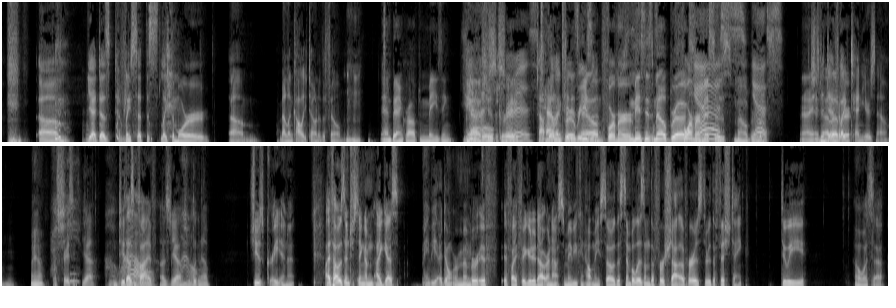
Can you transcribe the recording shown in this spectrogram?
um, yeah, it does definitely set this like the more um, melancholy tone of the film. hmm And Bancroft, amazing. Yeah, Beautiful. she great. sure is. Top billing Talented for a as hell. reason. Former Mrs. Mel Brooks. Former yes. Mrs. Mel Brooks. Yes. I- She's been I dead love for like her. ten years now. Mhm. yeah. That's Has crazy. she? Yeah, Oh, in 2005. wow. I was yeah, I was Wow. looking up. She was great in it. I thought it was interesting. I'm, I guess maybe I don't remember if if I figured it out or not. So maybe you can help me. So the symbolism, the first shot of her is through the fish tank. Do we? Oh, what's that?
